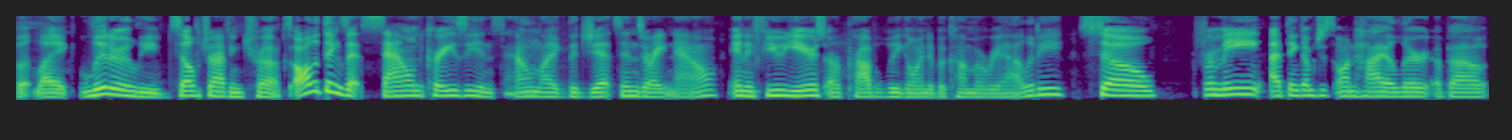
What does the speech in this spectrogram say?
But like literally self driving trucks, all the things that sound crazy and sound like the Jetsons right now, in a few years are probably going to become a reality. So for me, I think I'm just on high alert about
